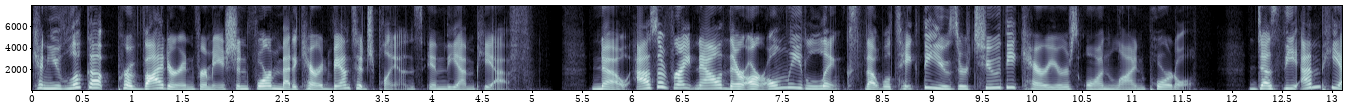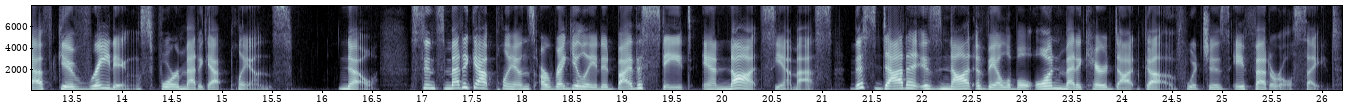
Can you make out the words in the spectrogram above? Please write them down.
Can you look up provider information for Medicare Advantage plans in the MPF? No, as of right now, there are only links that will take the user to the carrier's online portal. Does the MPF give ratings for Medigap plans? No. Since Medigap plans are regulated by the state and not CMS, this data is not available on Medicare.gov, which is a federal site.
